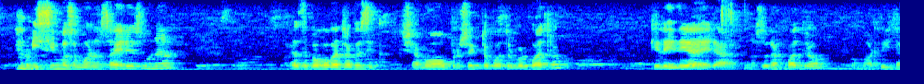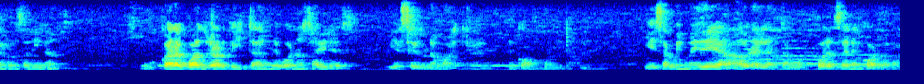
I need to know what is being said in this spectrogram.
hicimos en Buenos Aires una, hace poco otro que se llamó Proyecto 4x4, que la idea era nosotras cuatro, como artistas rosarinas, buscar a cuatro artistas de Buenos Aires y hacer una muestra en conjunto. Y esa misma idea ahora la estamos por hacer en Córdoba.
